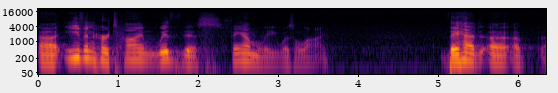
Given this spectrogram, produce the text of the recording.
uh, even her time with this family was a lie. They had a, a,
